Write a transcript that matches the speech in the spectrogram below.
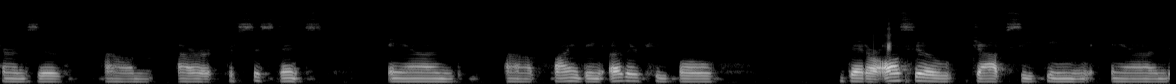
terms of um, our persistence and uh, finding other people that are also job seeking and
